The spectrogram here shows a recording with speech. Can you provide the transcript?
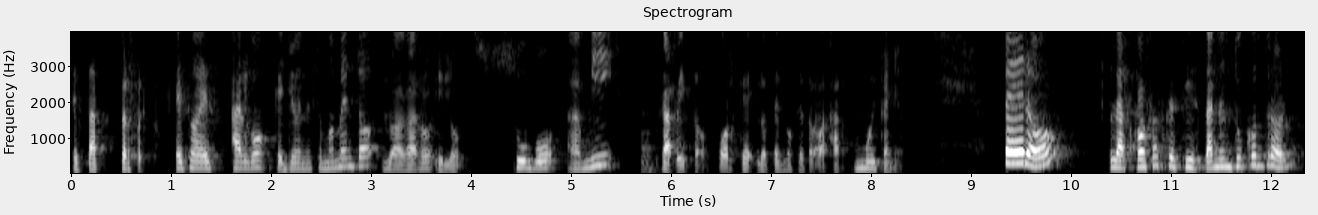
Está perfecto. Eso es algo que yo en este momento lo agarro y lo subo a mi carrito porque lo tengo que trabajar muy cañón. Pero las cosas que sí están en tu control,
